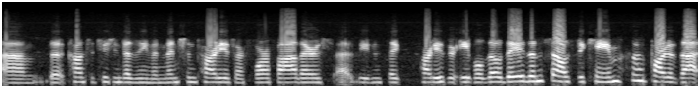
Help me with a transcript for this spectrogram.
Um, the Constitution doesn't even mention parties. Our forefathers uh, even say parties are evil, though they themselves became part of that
